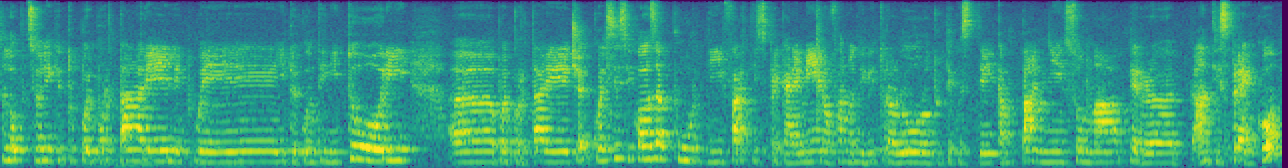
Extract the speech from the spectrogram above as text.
l'opzione che tu puoi portare tue, i tuoi contenitori uh, puoi portare cioè, qualsiasi cosa pur di farti sprecare meno, fanno addirittura loro tutte queste campagne insomma per uh, antispreco,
